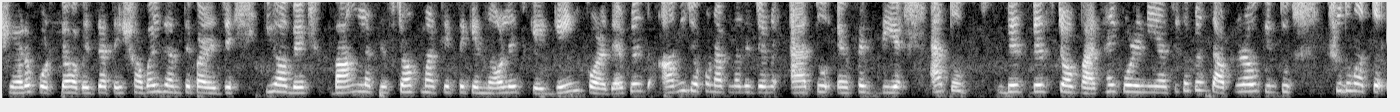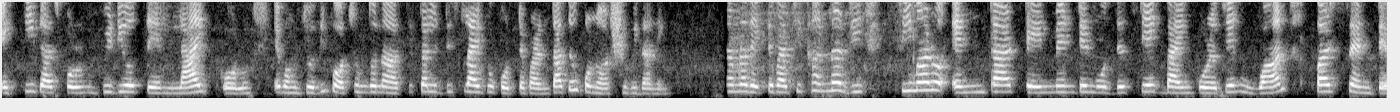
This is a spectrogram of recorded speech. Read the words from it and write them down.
শেয়ারও করতে হবে, যাতে সবাই জানতে পারে যে কীভাবে বাংলাতে স্টক মার্কেট থেকে নলেজকে গেইন করা যায়। ফ্রেন্ডস আমি যখন আপনাদের জন্য এত এফেক্ট দিয়ে, এত বেস্ট বেস্ট স্টক বাছাই করে নিয়ে আসি, তো ফ্রেন্ডস আপনারাও কিন্তু শুধুমাত্র একটি কাজ করুন ভিডিওতে লাইক করুন এবং যদি পছন্দ না আসে তাহলে ডিসলাইকও করতে পারেন, তাতেও কোনো অসুবিধা নেই। আমরা দেখতে পাচ্ছি খান্নাজি সিমারো এন্টারটেনমেন্টের মধ্যে স্টেক বাইং করেছেন ওয়ান পার্সেন্টে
